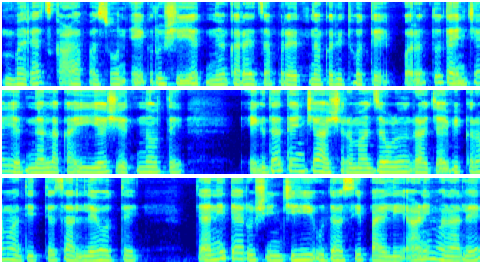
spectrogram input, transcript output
बऱ्याच काळापासून एक ऋषी यज्ञ करायचा प्रयत्न करीत होते परंतु त्यांच्या यज्ञाला काही यश येत नव्हते. एकदा त्यांच्या आश्रमाजवळून राजा विक्रमादित्य चालले होते. त्यांनी त्या ऋषींची ही उदासी पाहिली आणि म्हणाले,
